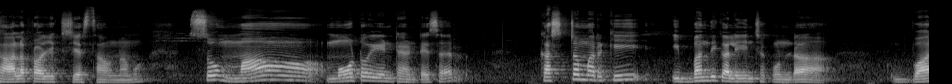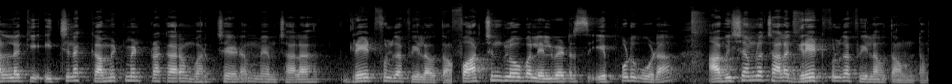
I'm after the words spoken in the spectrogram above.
చాలా ప్రాజెక్ట్స్ చేస్తూ ఉన్నాము. సో మా మోటో ఏంటంటే సార్ కస్టమర్కి ఇబ్బంది కలిగించకుండా వాళ్ళకి ఇచ్చిన కమిట్మెంట్ ప్రకారం వర్క్ చేయడం మేము చాలా గ్రేట్ఫుల్గా ఫీల్ అవుతాం. ఫార్చ్యూన్ గ్లోబల్ ఎలివేటర్స్ ఎప్పుడు కూడా ఆ విషయంలో చాలా గ్రేట్ఫుల్గా ఫీల్ అవుతూ ఉంటాం.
